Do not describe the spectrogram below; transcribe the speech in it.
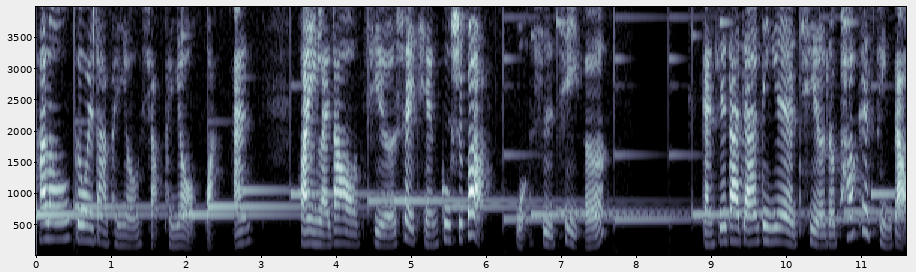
Hello，各位大朋友、小朋友，晚安！欢迎来到企鹅睡前故事吧，我是企鹅。感谢大家订阅企鹅的 Podcast 频道，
